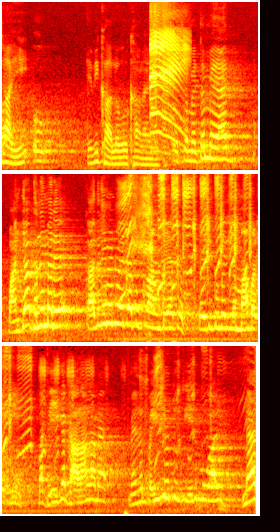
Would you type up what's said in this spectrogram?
ਭਾਈ ਉਹ ਇਹ ਵੀ ਖਾ ਲਓ ਖਾਣਾ ਹੈ। ਇੱਕ ਮਿੰਟ, ਮੈਂ ਪੰਜ ਹੱਥ ਨੇ ਮੇਰੇ। ਕਦ ਨਹੀਂ ਮੈਨੂੰ ਇਹਦਾ ਤੂੰ ਖਾਣ ਦੇ ਤੇ ਇਹਦੀ ਤੂੰ ਮੇਰੀ ਅੰਮਾ ਬੜੀ ਨਹੀਂ। ਪਰ ਠੀਕ ਹੈ, ਖਾ ਲਾਂਗਾ ਮੈਂ। ਮੈਨੂੰ ਪਈ ਜੋ ਤੂੰ ਚੀਜ਼ ਮੰਗਾ ਮੈਂ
